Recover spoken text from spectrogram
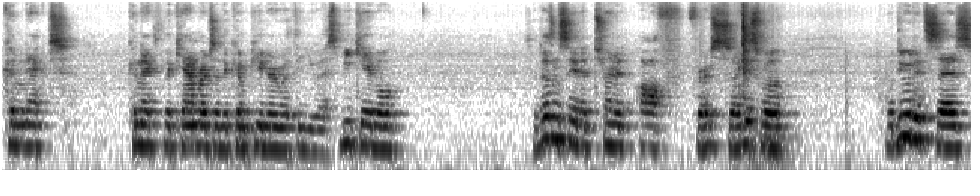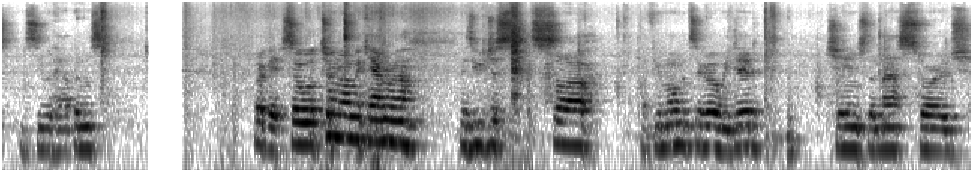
connect connect the camera to the computer with the USB cable. So it doesn't say to turn it off first, so I guess we'll we'll do what it says and see what happens. Okay, so we'll turn on the camera. As you just saw a few moments ago, we did change the mass storage,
